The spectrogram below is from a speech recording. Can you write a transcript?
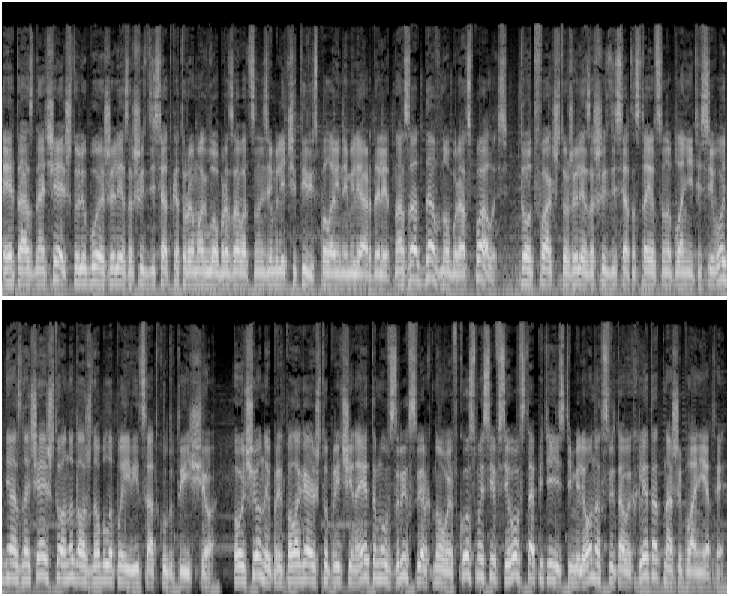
Это означает, что любое железо-60, которое могло образоваться на Земле 4,5 миллиарда лет назад, давно бы распалось. Тот факт, что железо-60 остается на планете сегодня, означает, что оно должно было появиться откуда-то еще. Ученые предполагают, что причина этому взрыв сверхновой в космосе всего в 150 миллионах световых лет от нашей планеты.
